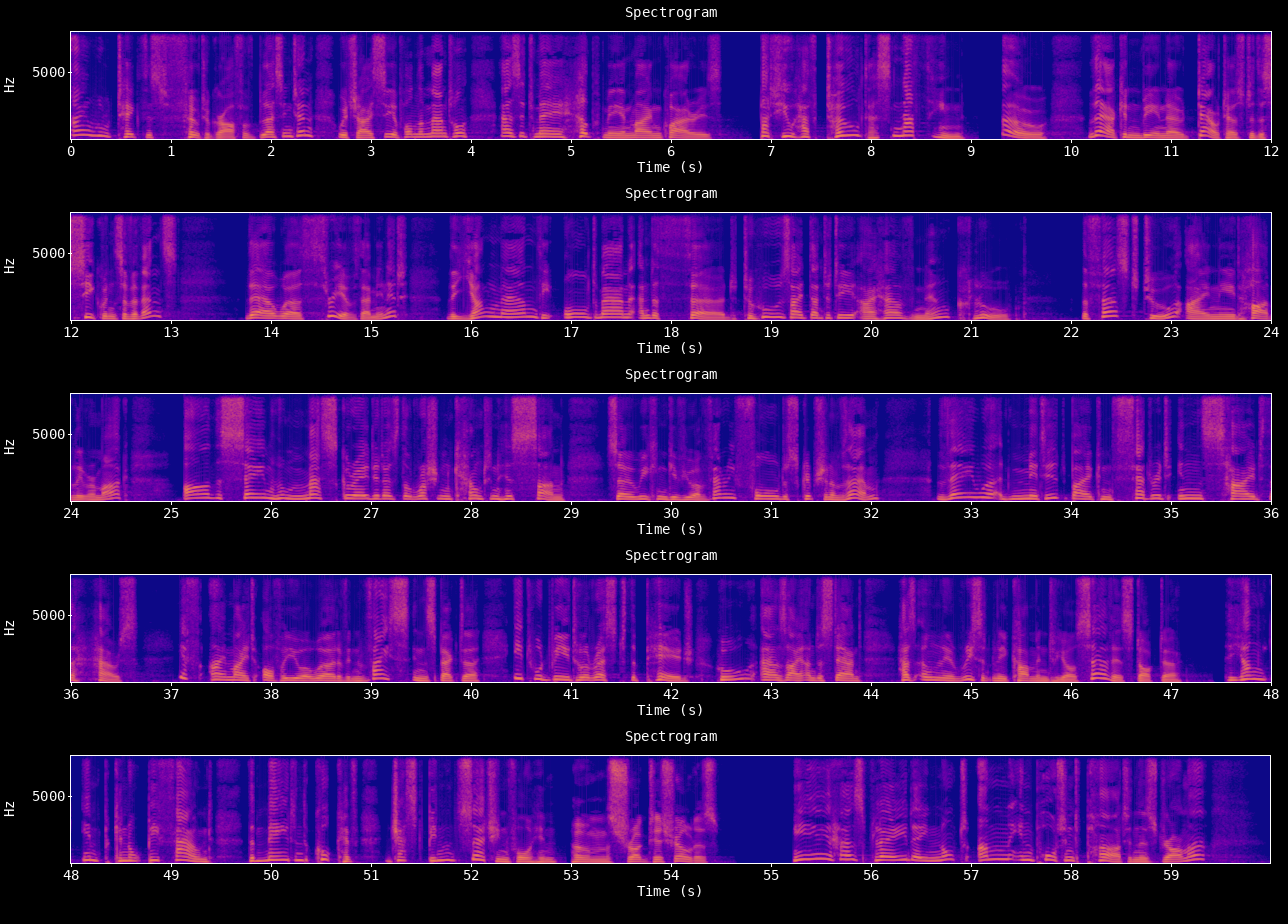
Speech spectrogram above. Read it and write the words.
I will take this photograph of Blessington, which I see upon the mantel, as it may help me in my inquiries. But you have told us nothing. Oh, there can be no doubt as to the sequence of events. There were three of them in it the young man, the old man, and a third, to whose identity I have no clue. The first two, I need hardly remark, are the same who masqueraded as the Russian count and his son, so we can give you a very full description of them. They were admitted by a confederate inside the house. If I might offer you a word of advice, Inspector, it would be to arrest the page, who, as I understand, has only recently come into your service, Doctor. The young imp cannot be found. The maid and the cook have just been searching for him. Holmes shrugged his shoulders. He has played a not unimportant part in this drama.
